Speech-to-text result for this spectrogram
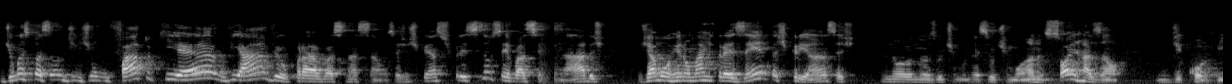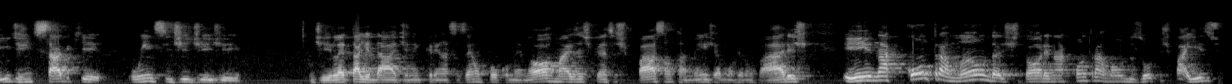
de uma situação, de, de um fato que é viável para a vacinação. Ou seja, as crianças precisam ser vacinadas. Já morreram mais de 300 crianças no, nos últimos, nesse último ano, só em razão de Covid. A gente sabe que o índice de, de, de, de letalidade em crianças é um pouco menor, mas as crianças passam também, já morreram várias. E na contramão da história, na contramão dos outros países,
